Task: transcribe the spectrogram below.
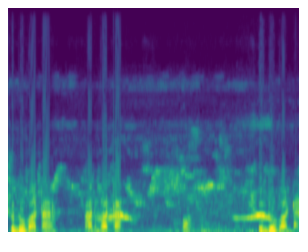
শুধু বাটা আর বাটা। শুধু বাটা।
